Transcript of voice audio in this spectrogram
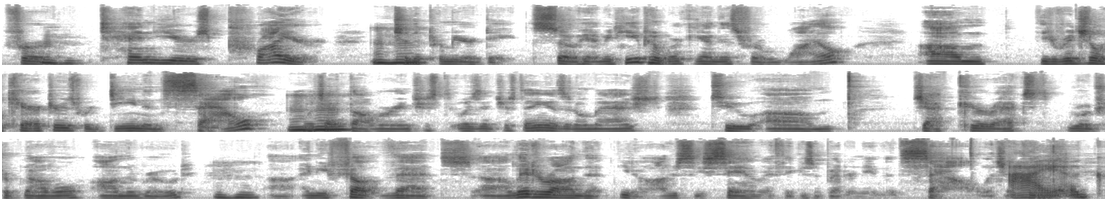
for Mhm. 10 years prior to Mhm. the premiere date. So, I mean, he'd been working on this for a while. Um, the original characters were Dean and Sal, which I Mhm. thought were interest- was interesting as an homage to um, Jack Kerouac's road trip novel On the Road. Mhm. Uh, and he felt that uh, later on that, you know, obviously Sam, I think, is a better name than Sal, which I I think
